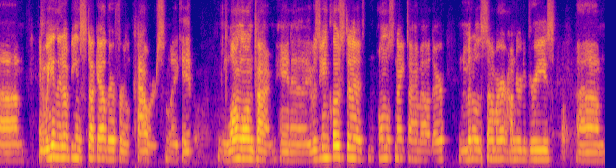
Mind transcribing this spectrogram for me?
Um, and we ended up being stuck out there for hours, like it, long, long time. And uh, it was getting close to almost nighttime out there in the middle of the summer, 100 degrees. Um,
